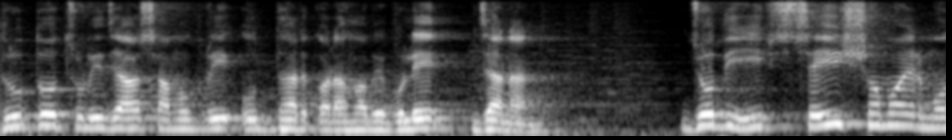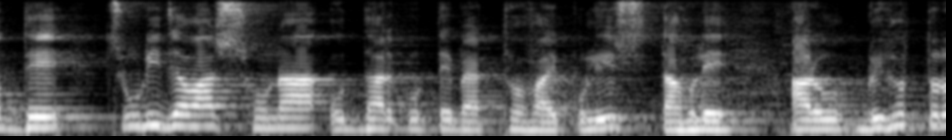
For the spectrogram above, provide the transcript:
দ্রুত চুরি যাওয়া সামগ্রী উদ্ধার করা হবে বলে জানান। যদি সেই সময়ের মধ্যে চুরি যাওয়া সোনা উদ্ধার করতে ব্যর্থ হয় পুলিশ, তাহলে আরও বৃহত্তর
